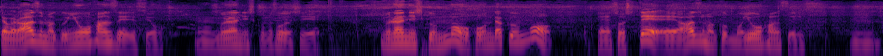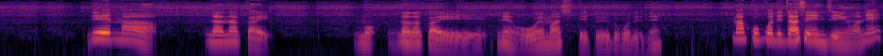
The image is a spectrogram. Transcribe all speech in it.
だから、東くん4反省ですよ。うん、村西くんもそうだし、村西くんも、本田くんも、えー、そして、えー、東くんも4反省です。うん。で、まあ、7回、も、7回ね、終えましてというところでね。まあ、ここで打線陣はね、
